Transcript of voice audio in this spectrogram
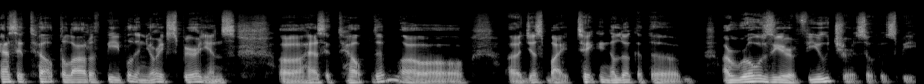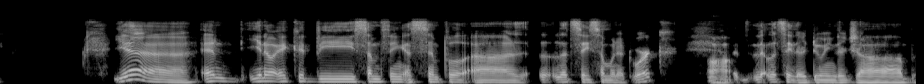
has it helped a lot of people in your experience? Uh, has it helped them uh, uh, just by taking a look at the a rosier future, so to speak? Yeah, and you know, it could be something as simple as let's say someone at work. Uh-huh. Let's say they're doing their job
